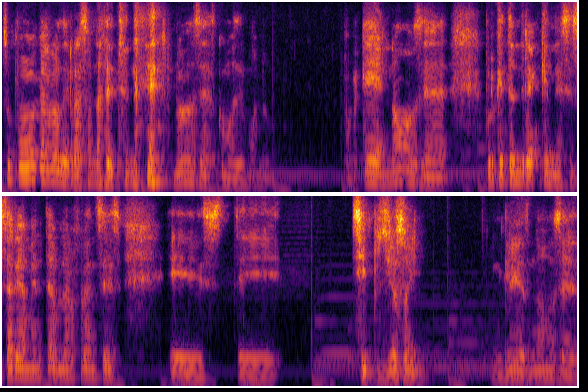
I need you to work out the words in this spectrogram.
supongo que algo de razón ha de tener, ¿no? O sea, es como de, bueno, ¿por qué, no? O sea, ¿por qué tendría que necesariamente hablar francés? Este, sí, pues yo soy inglés, ¿no? O sea,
